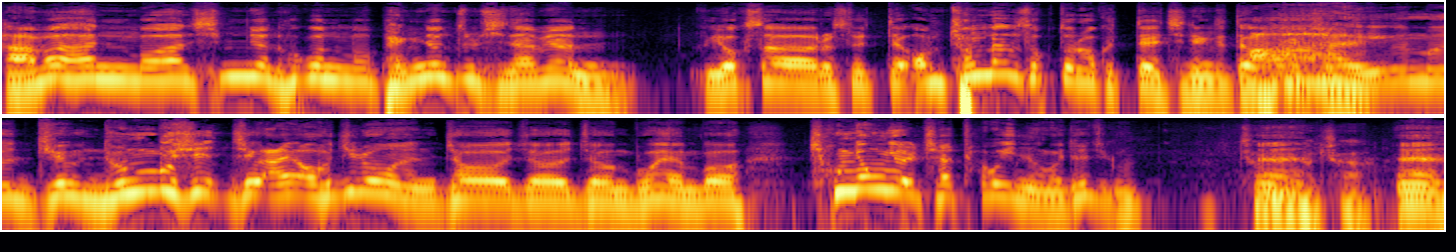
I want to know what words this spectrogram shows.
아마 한 뭐 한 10년 혹은 뭐 100년쯤 지나면 그 역사를 쓸 때 엄청난 속도로 그때 진행됐다고 아, 하겠죠. 이거 뭐 지금 눈부신, 지금 아니 어지러운 저, 저, 저 뭐야, 뭐 청룡 열차 타고 있는 거죠, 지금. 청룡 열차. 예.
